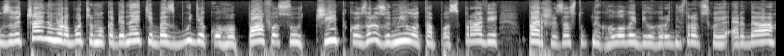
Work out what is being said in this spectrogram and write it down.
У звичайному робочому кабінеті без будь-якого пафосу, чітко, зрозуміло та по справі перший заступник голови Білгородністровської РДА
